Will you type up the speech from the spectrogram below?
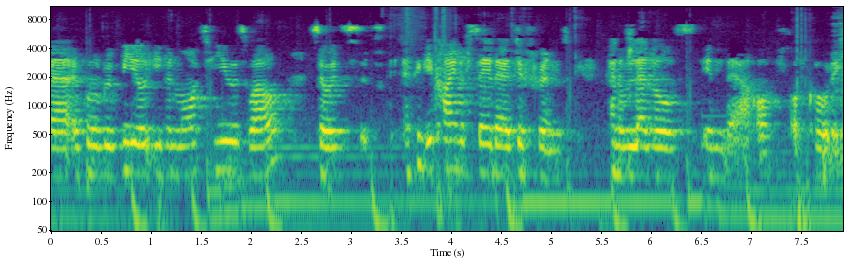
uh, it will reveal even more to you as well. So it's, it's, I think you kind of say there are different kind of levels in there of, of coding.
